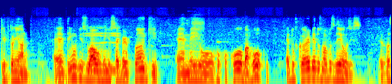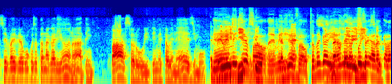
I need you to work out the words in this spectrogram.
Kryptoniana. É, tem um visual meio cyberpunk, é meio rococô, barroco, é do Kirby e dos Novos Deuses. Você vai ver alguma coisa tanagariana, ah, tem pássaro e tem metal enésimo. É, medieval, né? Medieval. Tanagariana Sim, era, meio coisa, era, aquela,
